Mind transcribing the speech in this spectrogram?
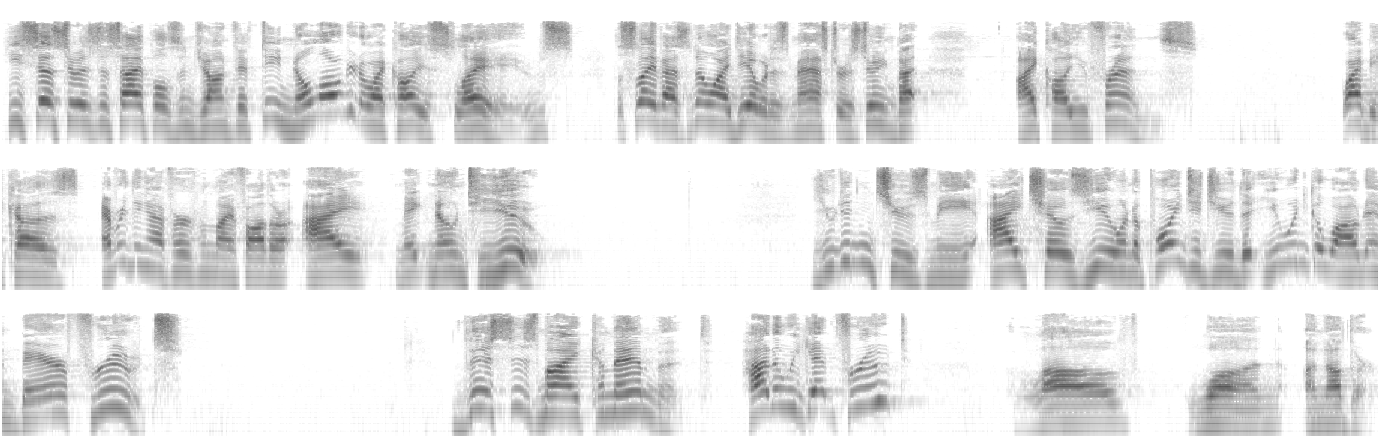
he says to his disciples in John 15, No longer do I call you slaves. The slave has no idea what his master is doing, but I call you friends. Why? Because everything I've heard from my Father, I make known to you. You didn't choose me, I chose you and appointed you that you would go out and bear fruit. This is my commandment. How do we get fruit? Love one another.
